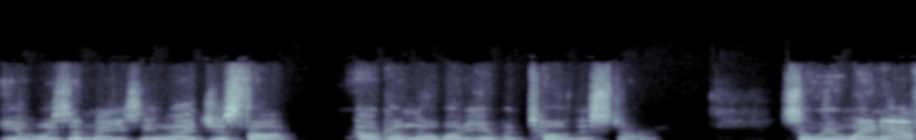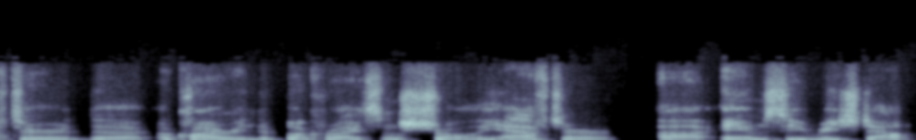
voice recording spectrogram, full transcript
It was amazing. I just thought, how come nobody ever told this story? So, we went after the acquiring the book rights, and shortly after, uh, AMC reached out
